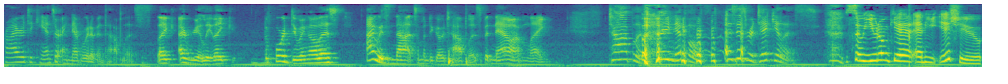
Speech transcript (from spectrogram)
prior to cancer, I never would have been topless. Like I really like before doing all this, I was not someone to go topless. But now I'm like, topless, free nipples. this is ridiculous so you don't get any issue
